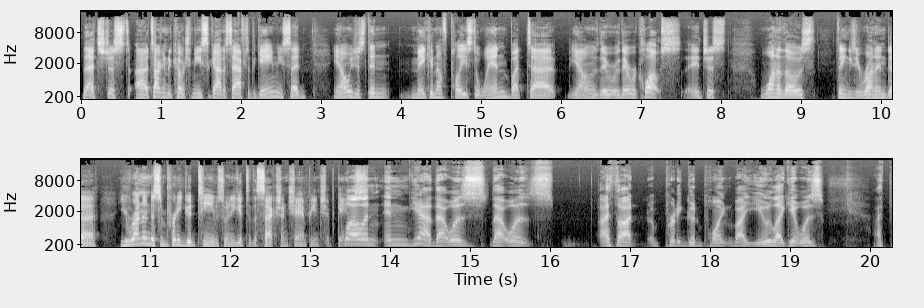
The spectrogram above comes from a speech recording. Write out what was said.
That's just uh, talking to Coach Misa got us after the game. He said, you know, we just didn't make enough plays to win, but uh, you know they were they were close. It just one of those things you run into. You run into some pretty good teams when you get to the section championship games. Well, and and yeah, that was that was I thought a pretty good point by you. Like it was I th-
